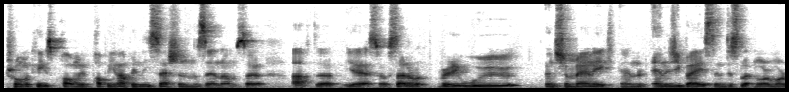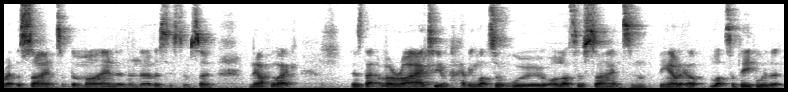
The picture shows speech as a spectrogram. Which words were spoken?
trauma keeps popping up in these sessions. And um, so after, yeah, so I started very woo and shamanic and energy based and just learn more and more about the science of the mind and the nervous system. So now I feel like there's that variety of having lots of woo or lots of science and being able to help lots of people with it.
